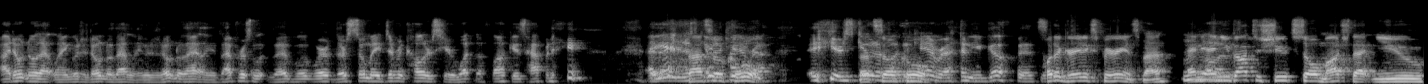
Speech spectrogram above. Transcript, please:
I don't know that language. I don't know that language. I don't know that language. That person, that, where, there's so many different colors here. What the fuck is happening? and then you're That's so cool. You're just given That's a so cool. camera and you go. It's, what a great experience man and Mhm. and you got to shoot so much that you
